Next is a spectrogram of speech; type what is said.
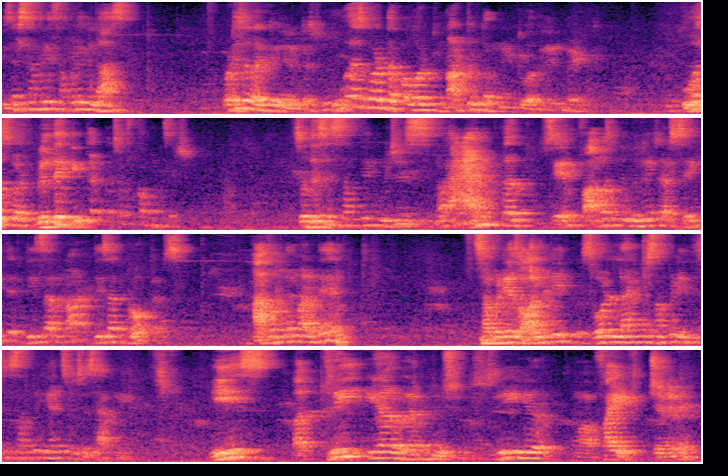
Is that somebody somebody will ask? What is the right interest? Who has got the power to not to turn into a green belt? Who has got, will they give that much of compensation? So this is something which is, and the same farmers in the village are saying that these are not, these are brokers. Half of them are there. Somebody has already sold land to somebody, this is something else which is happening. Is a three-year revolution, three-year uh, fight genuine?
